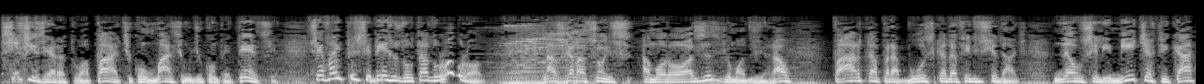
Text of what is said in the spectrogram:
Se fizer a tua parte com o máximo de competência, você vai perceber resultado logo logo. Nas relações amorosas, de um modo geral, parta para a busca da felicidade. Não se limite a ficar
